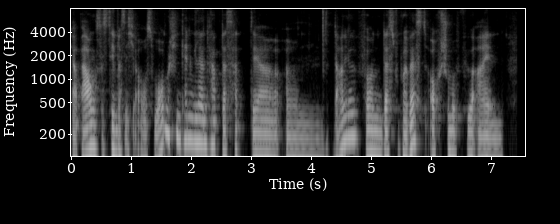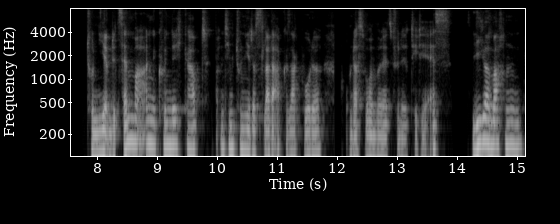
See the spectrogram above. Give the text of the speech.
ja, Paarungssystem, das ich aus War Machine kennengelernt habe. Das hat der ähm, Daniel von Death Trooper West auch schon mal für ein Turnier im Dezember angekündigt gehabt, ein Teamturnier, das leider abgesagt wurde. Und das wollen wir jetzt für eine TTS-Liga machen.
